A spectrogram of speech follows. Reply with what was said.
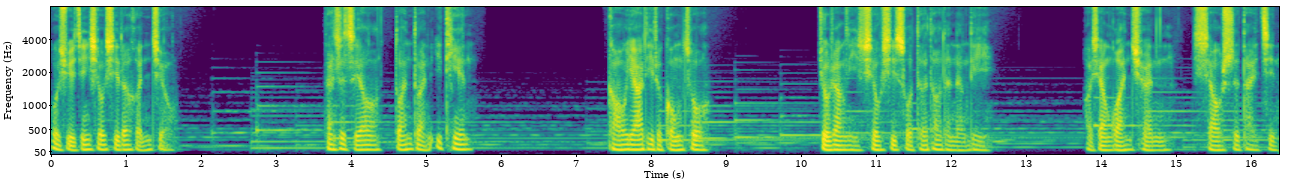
或许已经休息了很久，但是只要短短一天，高压力的工作，就让你休息所得到的能力，好像完全消失殆尽。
